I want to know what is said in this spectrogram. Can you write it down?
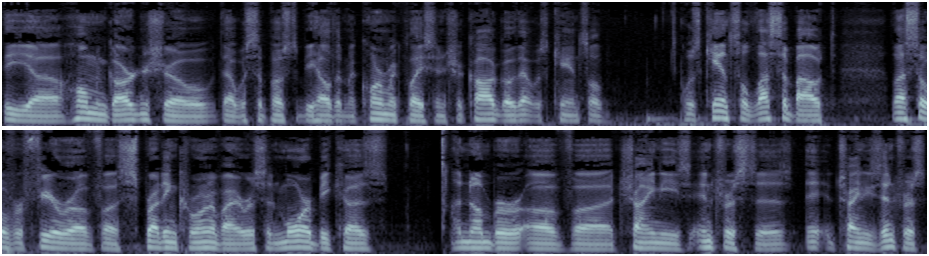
the uh, Home and Garden Show that was supposed to be held at McCormick Place in Chicago that was canceled was canceled less about less over fear of uh, spreading coronavirus and more because a number of uh, Chinese interests eh, Chinese interests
